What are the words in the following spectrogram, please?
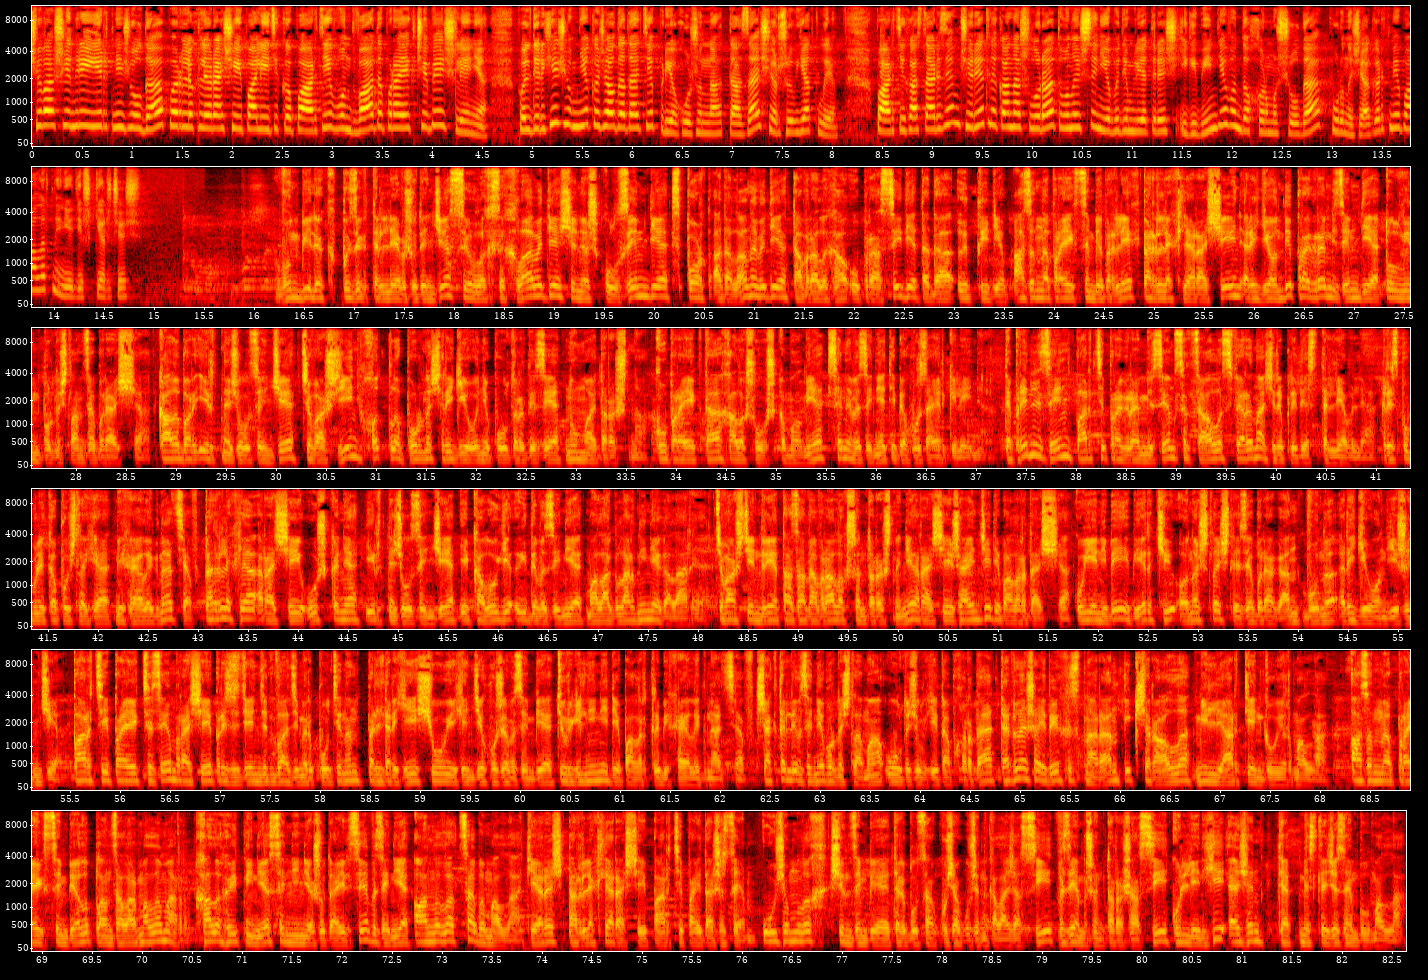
Чевашинри иртне жолда пірліхлі Рашей политика партии вундвады проект чебе ішлене. Пілдерхе жүмне кыжалдада тепре хужынна, таза шершив ятлы. Партий хастарзем черетлі канашлура тунышсы не будем летереш, игібінде вунды хырмыш жолда пурны жагыртме балыртны не дешкерчеш. Вун билік пызык тірлев жүдінже сывлық сықлавыде, шыны шкулземде, спорт адалановыде, тавралыға упрасыде, тада ыттыде. Азынна проектсен бебірлех, пірліхлер ашейн регионды программиземде туллын пурнышлан забыраща. Калыбыр иртне жолсенже, чываш ен хотлы пурныш регионе пулдырдызе нумайдырышна. Ку проекта халық шоушкамалне сеневізіне тебе хурза ергелейні. Тепренілзен партий программизем социалы сферына жірепледес тірлевля. Республика пушлахе Михаил Игнатьев пірліхле рашей ушкане иртне жолсенже экология ыйдывызыне малагларныне галары. Чываштенре таза давралық шынтырышныне Рашей жайынже деп алырдаща. Куенебе бир чи онышлы шлезе быраган вуны регион ежінже. Партий проектісем Рашей президентин Владимир Путинын пілдірге шу ехенде хужевызымбе тюргелнене деп алыртыр Михаил Игнатьев. Шактырлевзіне бұрнышлама улды жылғы тапқырда тәрлі жайды хыснаран икшыраллы миллиард тенге уйырмалла. Азынны проектсен белі планзалар маламар. Халық ыйтныне сыннене жудайлсе візіне анылатса бымалла. Теріш пірліхлер Рашей партий пайдашысы візем. Ужымлық шинзембе әтір бұлса күжа күжін калажасы, візем жын тұрышасы, күлленхи әжін тәп месле жезем бұлмалла.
